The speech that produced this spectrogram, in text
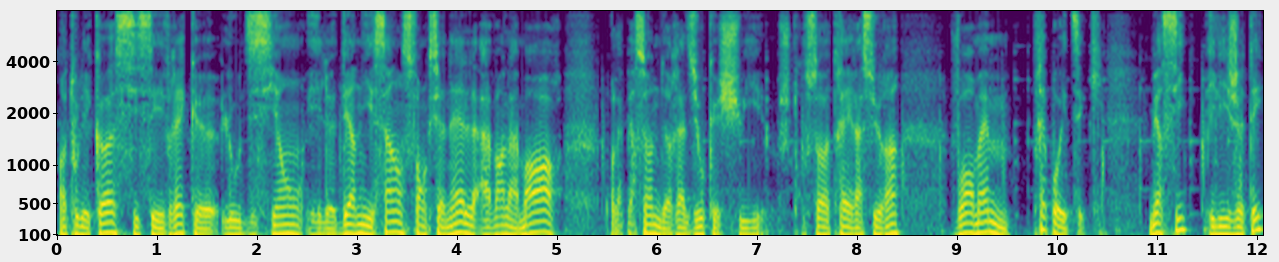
En tous les cas, si c'est vrai que l'audition est le dernier sens fonctionnel avant la mort, pour la personne de radio que je suis, je trouve ça très rassurant, voire même très poétique. Merci, Élie Jeté,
